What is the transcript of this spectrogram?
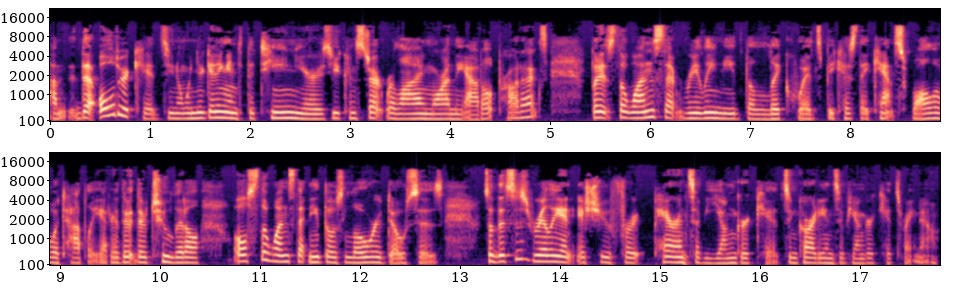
Um, the older kids, you know, when you're getting into the teen years, you can start relying more on the adult products, but it's the ones that really need the liquids because they can't swallow a tablet yet or they're, they're too little. Also the ones that need those lower doses. So this is really an issue for parents of younger kids and guardians of younger kids right now.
